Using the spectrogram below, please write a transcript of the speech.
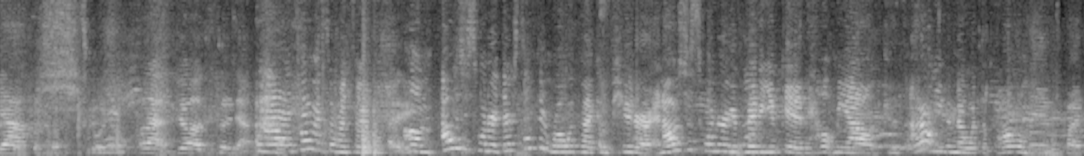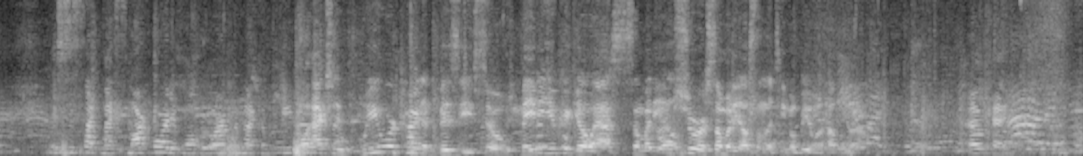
Yeah. What's going on? Hi, hi, Mr. Hunter. Um, I was just wondering, there's something wrong with my computer, and I was just wondering if maybe you could help me out, because I don't even know what the problem is, but it's just like my smartboard, it won't work with my computer. Well, actually, we were kind of busy, so maybe you could go ask somebody else. I'm sure somebody else on the team will be able to help you out. Okay.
